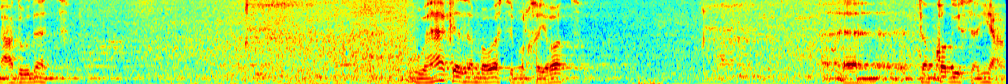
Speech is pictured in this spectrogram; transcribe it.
معدودات. وهكذا مواسم الخيرات تنقضي سريعا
